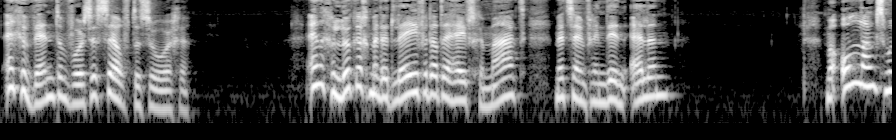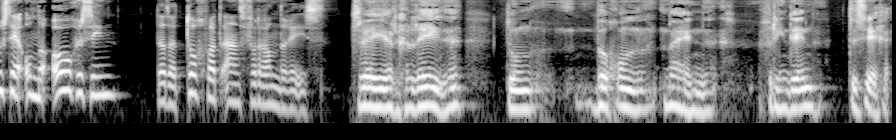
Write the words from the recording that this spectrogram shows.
en gewend om voor zichzelf te zorgen. En gelukkig met het leven dat hij heeft gemaakt met zijn vriendin Ellen. Maar onlangs moest hij onder ogen zien dat er toch wat aan het veranderen is. Twee jaar geleden, toen begon mijn vriendin te zeggen:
